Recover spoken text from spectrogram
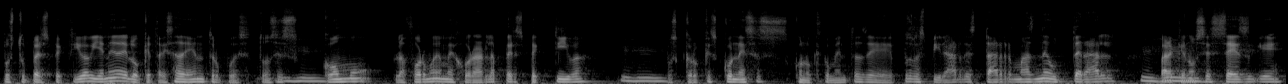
pues tu perspectiva viene de lo que traes adentro, pues. Entonces, ¿cómo la forma de mejorar la perspectiva, pues creo que es con esas, con lo que comentas de pues, respirar, de estar más neutral para que no se sesgue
